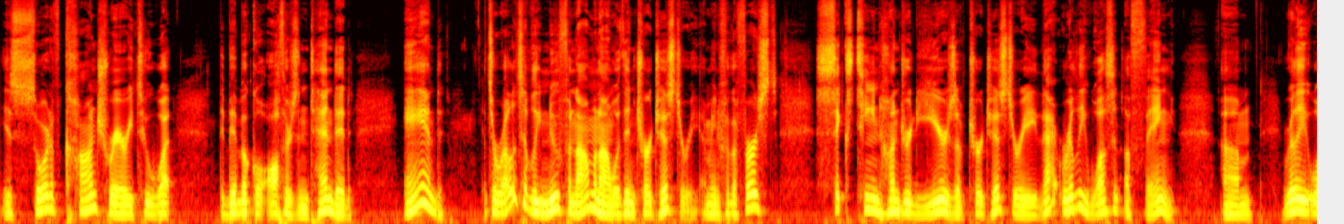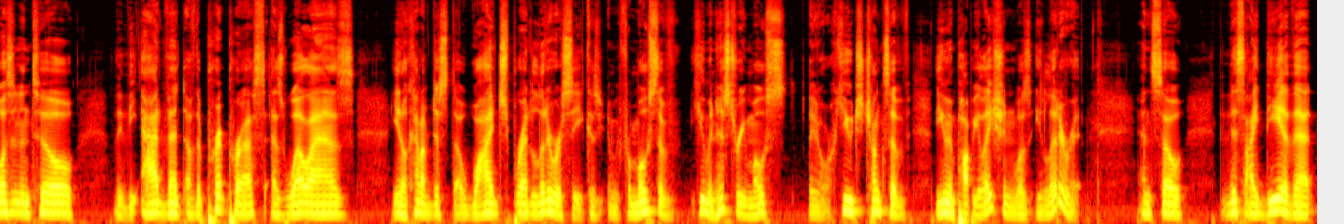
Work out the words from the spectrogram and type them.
is sort of contrary to what the biblical authors intended. And it's a relatively new phenomenon within church history. I mean, for the first 1600 years of church history, that really wasn't a thing. Um, really, it wasn't until the, the advent of the print press, as well as you know, kind of just a widespread literacy. Because I mean, for most of human history, most you know, huge chunks of the human population was illiterate, and so this idea that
